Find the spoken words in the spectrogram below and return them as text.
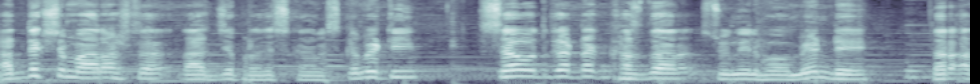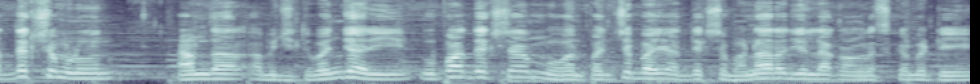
अध्यक्ष महाराष्ट्र राज्य प्रदेश काँग्रेस कमिटी सह उद्घाटक खासदार सुनील भाऊ मेंढे तर अध्यक्ष म्हणून आमदार अभिजित बंजारी उपाध्यक्ष मोहन पंचबाई अध्यक्ष भंडारा जिल्हा काँग्रेस कमिटी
